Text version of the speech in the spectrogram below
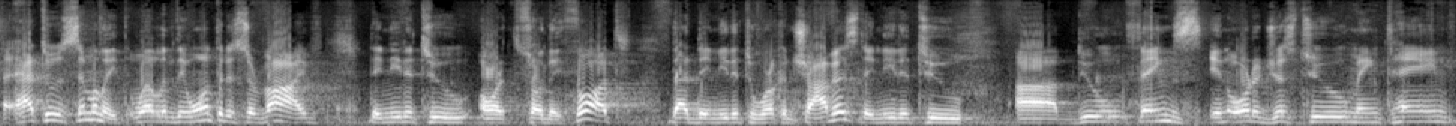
had to assimilate. Well, if they wanted to survive, they needed to, or so they thought, that they needed to work on Shabbos, they needed to uh, do things in order just to maintain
